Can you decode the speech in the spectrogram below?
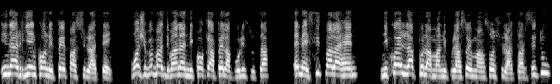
Il n'y a rien qu'on ne paye pas sur la terre. Moi, je ne peux pas demander à Nicole qui appelle la police tout ça. Elle n'incite pas la haine. Nicole est là pour la manipulation et mensonge sur la toile. C'est tout.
